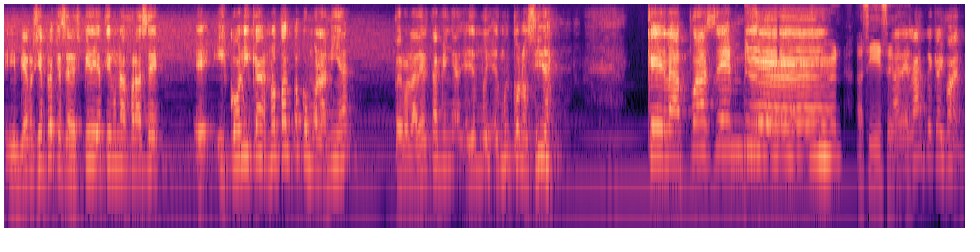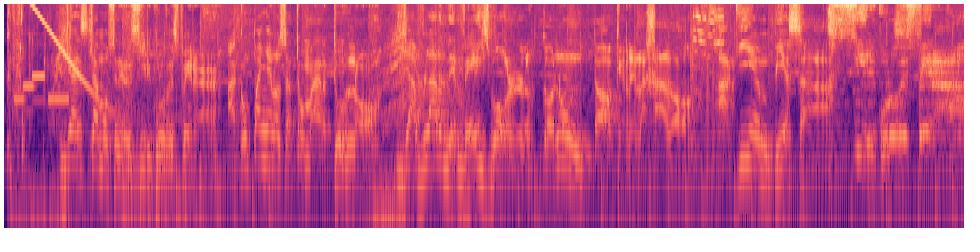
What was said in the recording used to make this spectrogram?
en invierno. Siempre que se despide ya tiene una frase eh, icónica, no tanto como la mía, pero la de él también es muy, es muy conocida. Que la pasen bien. Así dice. Adelante, Caifán. Ya estamos en el círculo de espera. Acompáñanos a tomar turno y hablar de béisbol con un toque relajado. Aquí empieza Círculo de Espera.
